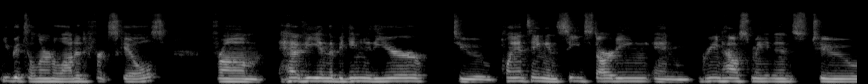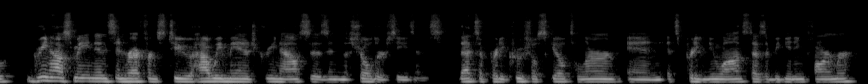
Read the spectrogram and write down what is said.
You get to learn a lot of different skills from heavy in the beginning of the year to planting and seed starting and greenhouse maintenance to greenhouse maintenance in reference to how we manage greenhouses in the shoulder seasons. That's a pretty crucial skill to learn and it's pretty nuanced as a beginning farmer.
